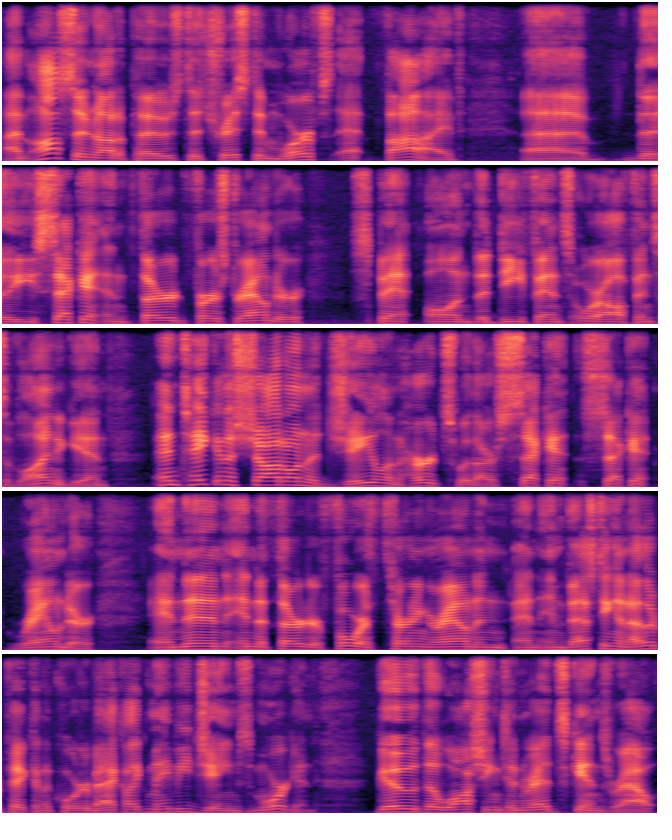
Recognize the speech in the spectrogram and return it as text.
I'm also not opposed to Tristan Wirfs at five. Uh, the second and third first rounder spent on the defense or offensive line again and taking a shot on a Jalen Hurts with our second second rounder. And then in the third or fourth, turning around and, and investing another pick in a quarterback like maybe James Morgan. Go the Washington Redskins route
